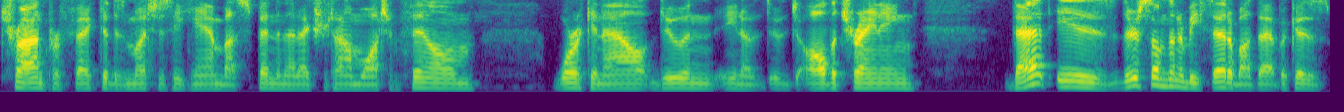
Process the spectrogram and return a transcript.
try and perfect it as much as he can by spending that extra time watching film, working out, doing, you know, all the training. That is, there's something to be said about that because,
